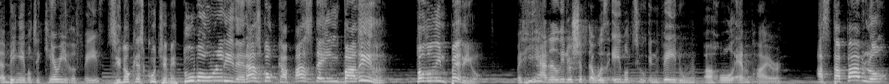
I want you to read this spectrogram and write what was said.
uh, being able to carry the faith, sino que escúcheme, tuvo un liderazgo capaz de invadir todo un imperio. but he had a leadership that was able to invade a whole empire. Hasta Pablo,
